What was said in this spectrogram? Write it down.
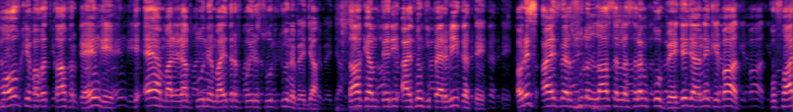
خوف کے وقت کافر کہیں گے کہ اے ہمارے رب، تو نے ہماری طرف کوئی رسول کیوں نہ بھیجا؟ تاکہ ہم تیری آیتوں کی پیروی کرتے۔ اور اس آیت میں رسول اللہ صلی اللہ علیہ وسلم کو بھیجے جانے کے بعد کفار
